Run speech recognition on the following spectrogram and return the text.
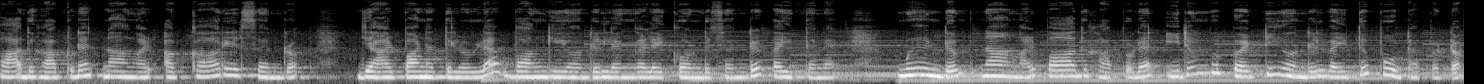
பாதுகாப்புடன் நாங்கள் அக்காரில் சென்றோம். யாழ்ப்பாணத்தில் உள்ள வங்கியொன்றில் எங்களை கொண்டு சென்று வைத்தனர். மீண்டும் நாங்கள் பாதுகாப்புடன் இரும்பு பெட்டி ஒன்றில் வைத்து பூட்டப்பட்டோம்.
